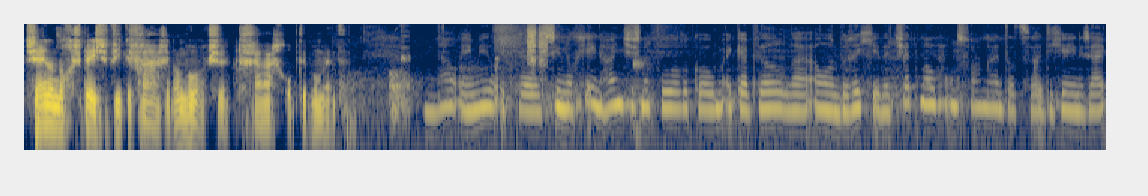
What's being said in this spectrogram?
Zijn er nog specifieke vragen? Dan hoor ik ze graag op dit moment. Nou, Emiel, ik uh, zie nog geen handjes naar voren komen. Ik heb wel uh, al een berichtje in de chat mogen ontvangen dat diegene zei:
